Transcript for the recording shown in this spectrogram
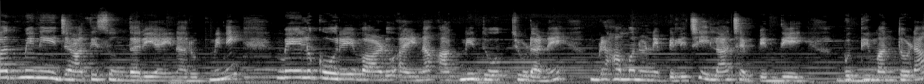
పద్మిని జాతి సుందరి అయిన రుక్మిణి మేలు కోరేవాడు అయిన అగ్నిదోత్యుడనే బ్రాహ్మణుని పిలిచి ఇలా చెప్పింది. బుద్ధిమంతుడా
